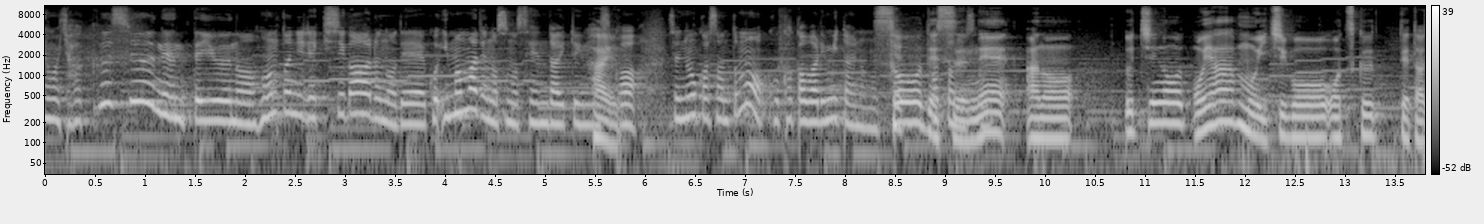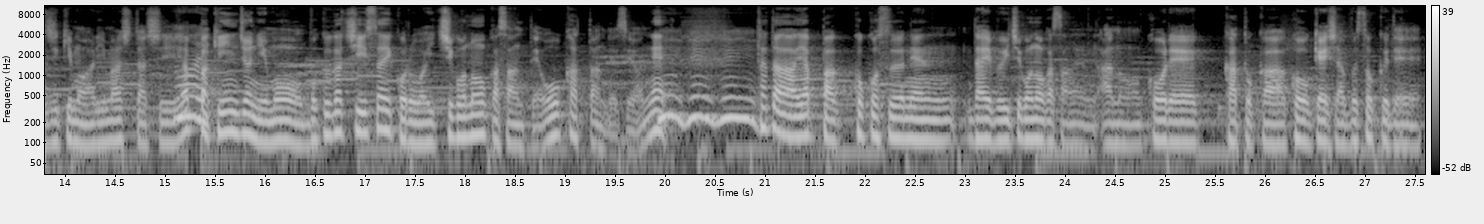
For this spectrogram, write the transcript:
でも100周年っていうのは本当に歴史があるのでこう今までのその先代といいますか、そういう農家さんともこう関わりみたいなのってそうであったんか？すね。あのうちの親もいちごを作ってた時期もありましたし、はい。やっぱ近所にも僕が小さい頃はいちご農家さんって多かったんですよね。うんうんうん。ただやっぱここ数年だいぶいちご農家さんあの高齢化とか後継者不足で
